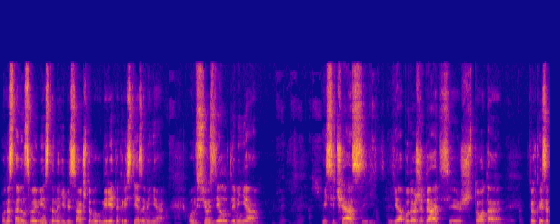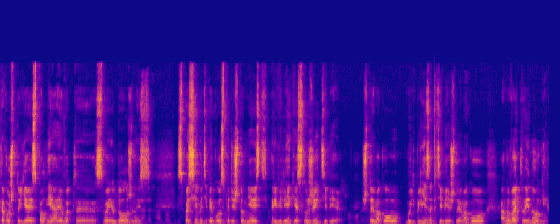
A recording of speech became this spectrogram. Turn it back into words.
Он оставил свое место на небесах, чтобы умереть на кресте за меня. Он все сделал для меня. И сейчас я буду ожидать э, что-то только из-за того, что я исполняю вот свою должность. Спасибо Тебе, Господи, что у меня есть привилегия служить Тебе, что я могу быть близок к Тебе, что я могу омывать Твои ноги.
